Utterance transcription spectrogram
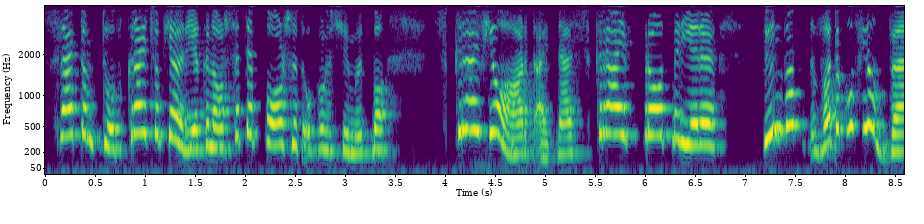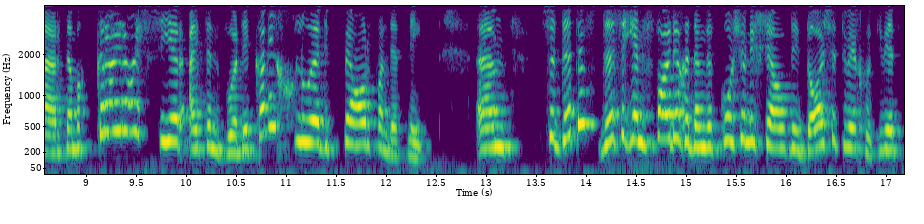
sluit hom toe of kry iets op jou rekenaar, sit 'n paar soet op as jy moet, maar skryf jou hart uit. Nou skryf, praat met die Here, doen wat wat ook al vir jou werk, nou maar kry daai seer uit in woorde. Jy kan nie glo die power van dit nie. Ehm um, so dit is dis 'n eenvoudige ding. Dit kos jou nie geld nie. Daai se twee goed, jy weet.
